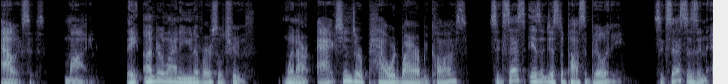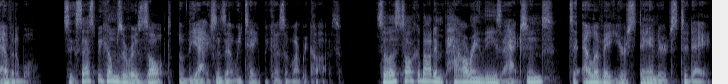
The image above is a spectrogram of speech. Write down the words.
Alex's, mine, they underline a universal truth. When our actions are powered by our because, success isn't just a possibility, success is inevitable. Success becomes a result of the actions that we take because of our because. So let's talk about empowering these actions to elevate your standards today.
